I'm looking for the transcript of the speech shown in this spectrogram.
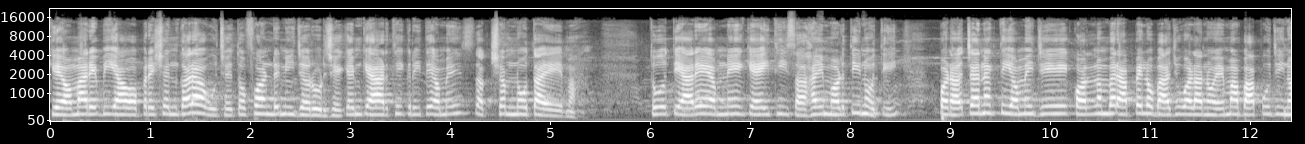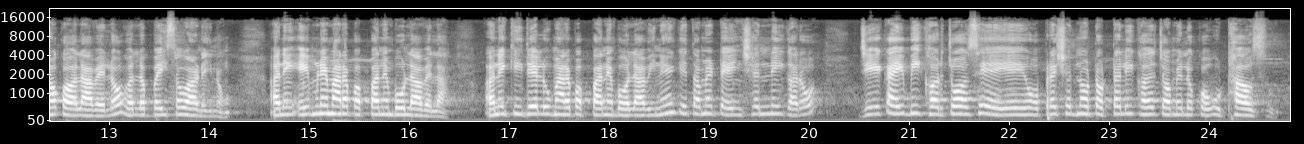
કે અમારે બી આ ઓપરેશન કરાવવું છે, તો ફંડની જરૂર છે. કેમ કે આર્થિક રીતે અમે સક્ષમ નહોતા એમાં. તો ત્યારે અમને ક્યાંયથી સહાય મળતી નહોતી. પણ અચાનકથી અમે જે કોલ નંબર આપેલો બાજુવાળાનો, એમાં બાપુજીનો કોલ આવેલો, વલ્લભભાઈ સવાણીનો. અને એમણે મારા પપ્પાને બોલાવેલા. અને કીધેલું મારા પપ્પાને બોલાવીને કે તમે ટેન્શન નહીં કરો. જે કાંઈ બી ખર્ચો હશે એ ઓપરેશનનો ટોટલી ખર્ચ અમે લોકો ઉઠાવશું.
